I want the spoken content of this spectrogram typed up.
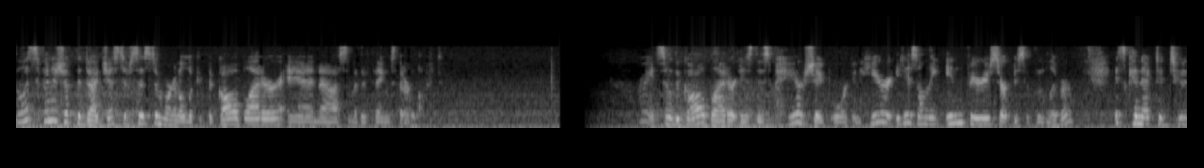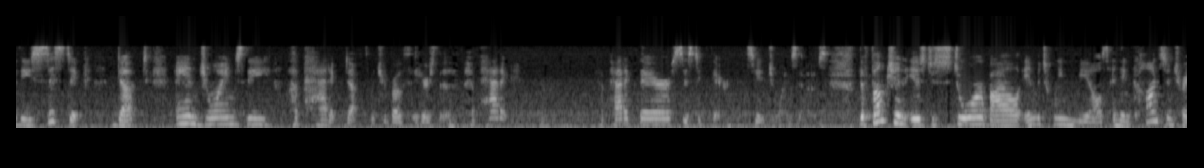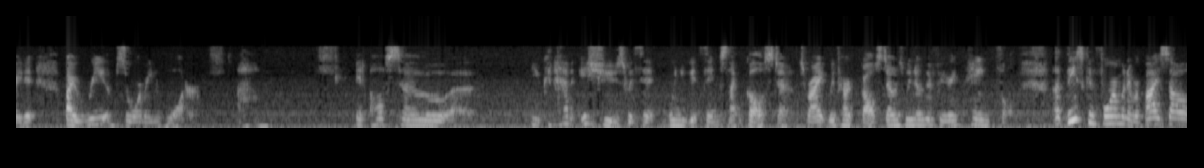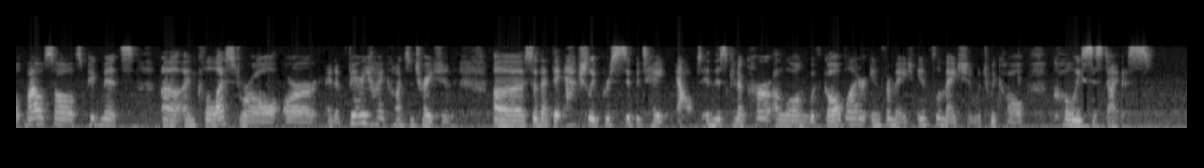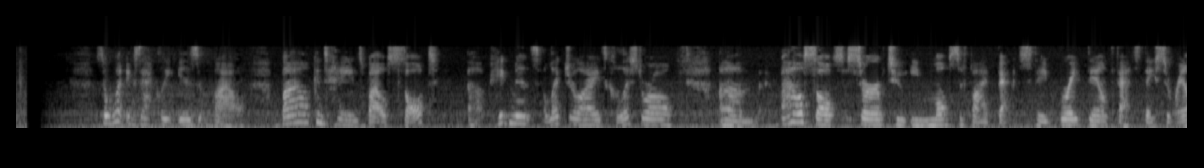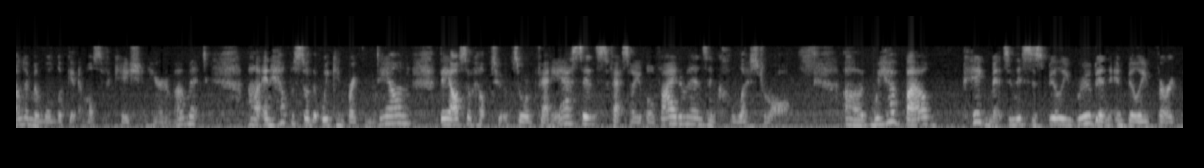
So let's finish up the digestive system. We're going to look at the gallbladder and uh, some other things that are left. All right, so the gallbladder is this pear-shaped organ. Here it is on the inferior surface of the liver. It's connected to the cystic duct and joins the hepatic duct, which are both, here's the hepatic hepatic there, cystic there. See, it joins those. The function is to store bile in between meals and then concentrate it by reabsorbing water. Um, it also uh, you can have issues with it when you get things like gallstones, right? We've heard gallstones, we know they're very painful. Uh, these can form whenever bile, salts, pigments, uh, and cholesterol are in a very high concentration uh, so that they actually precipitate out. And this can occur along with gallbladder inflammation, which we call cholecystitis. So what exactly is bile? Bile contains bile salt, uh, pigments, electrolytes, cholesterol. Um, bile salts serve to emulsify fats. They break down fats. They surround them, and we'll look at emulsification here in a moment, uh, and help us so that we can break them down. They also help to absorb fatty acids, fat-soluble vitamins, and cholesterol. Uh, we have bile pigments, and this is bilirubin and biliverdin.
